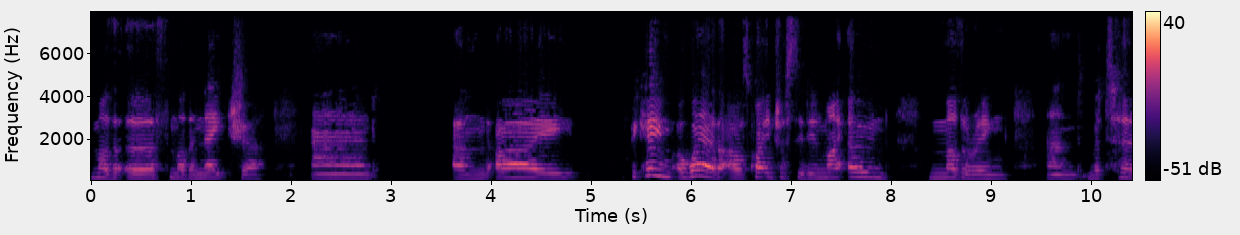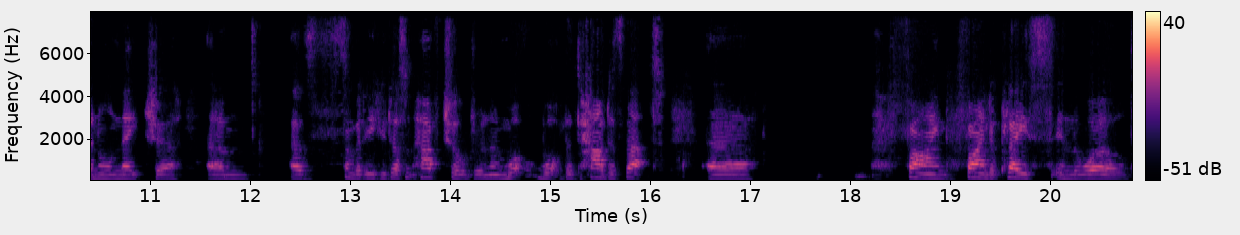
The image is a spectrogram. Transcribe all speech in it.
Mother Earth, Mother Nature, and and I became aware that I was quite interested in my own mothering and maternal nature um, as somebody who doesn't have children, and what what the, how does that uh, find find a place in the world.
